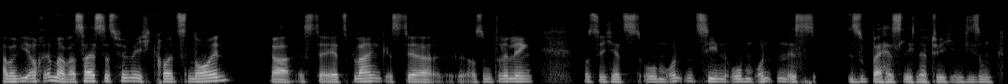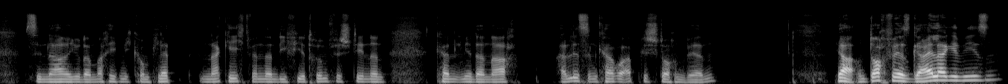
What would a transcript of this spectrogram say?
Aber wie auch immer, was heißt das für mich? Kreuz 9, ja, ist der jetzt blank, ist der äh, aus dem Drilling, muss ich jetzt oben, unten ziehen. Oben, unten ist super hässlich natürlich in diesem Szenario. Da mache ich mich komplett nackig, wenn dann die vier Trümpfe stehen, dann kann mir danach alles in Karo abgestochen werden. Ja, und doch wäre es geiler gewesen,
